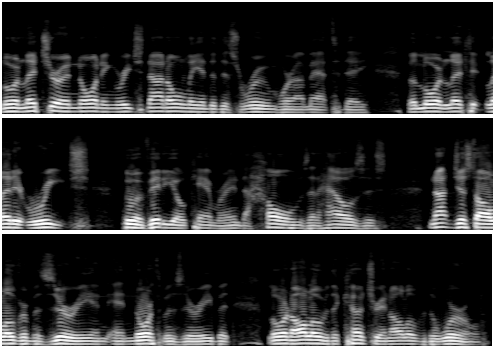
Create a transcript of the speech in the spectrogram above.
Lord, let your anointing reach not only into this room where I'm at today, but Lord, let it let it reach through a video camera into homes and houses, not just all over Missouri and, and North Missouri, but Lord, all over the country and all over the world.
